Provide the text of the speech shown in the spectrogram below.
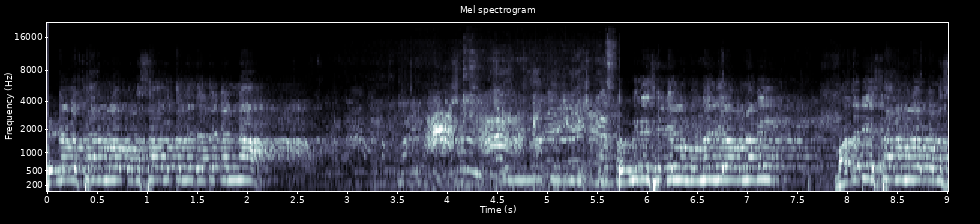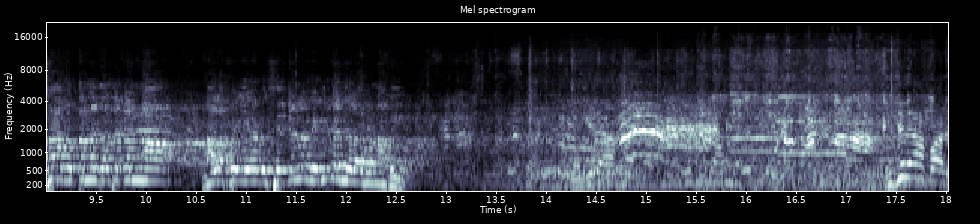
రెండవ స్థానంలో కొనసాగుతున్న జత కన్నా తొమ్మిది సెకండ్లు ముందంజలో ఉన్నవి మొదటి స్థానంలో కొనసాగుతున్న జత కన్నా నలభై ఏడు సెకండ్ల వెనుకంజలో ఉన్నవి. విజయపాడ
